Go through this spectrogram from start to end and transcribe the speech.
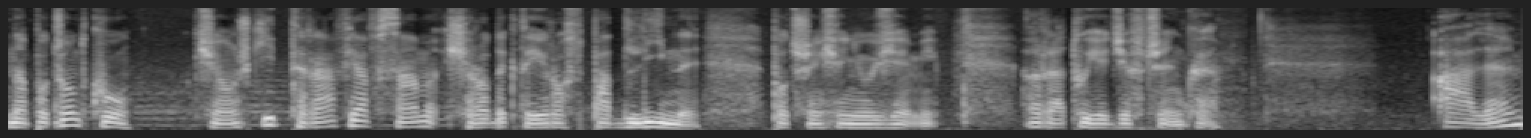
na początku książki trafia w sam środek tej rozpadliny po trzęsieniu ziemi. Ratuje dziewczynkę. Ale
